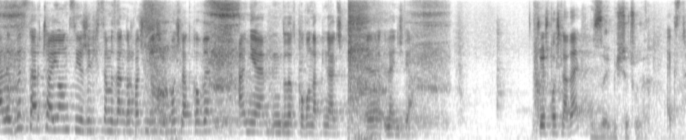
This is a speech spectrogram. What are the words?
ale wystarczający, jeżeli chcemy zaangażować mięsień pośladkowy, a nie mm, dodatkowo napinać e, lędźwia. Czujesz pośladek? Zajebiście czuję. Ekstra.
